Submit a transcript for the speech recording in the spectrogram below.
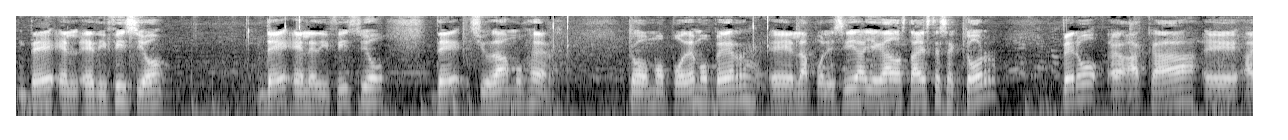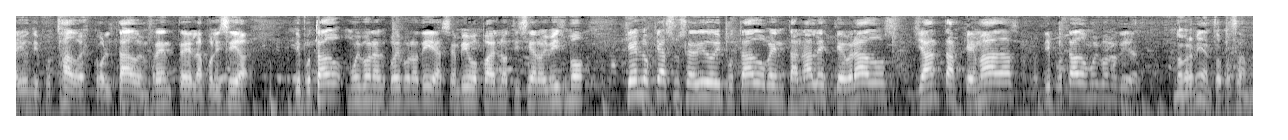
del edificio, del edificio de Ciudad Mujer. Como podemos ver, eh, la policía ha llegado hasta este sector, pero acá hay un diputado escoltado enfrente de la policía. Diputado, muy, muy buenos días, en vivo para el noticiero hoy mismo. ¿Qué es lo que ha sucedido, diputado? Ventanales quebrados, llantas quemadas. Diputado, muy buenos días. Nombramiento, pasame.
